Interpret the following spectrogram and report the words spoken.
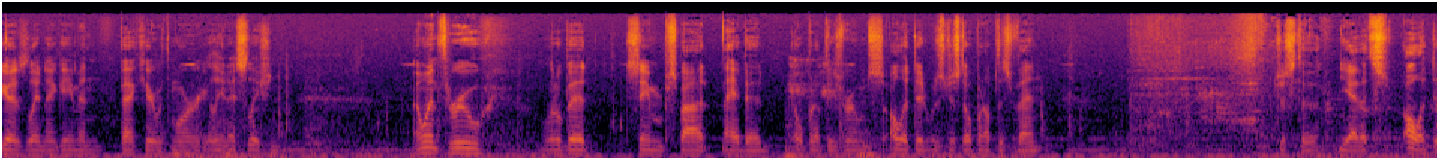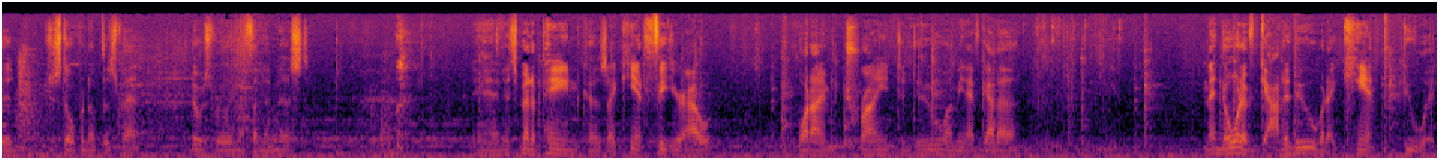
guys, Late Night Gaming, back here with more Alien Isolation. I went through a little bit, same spot, I had to open up these rooms. All it did was just open up this vent. Just to, yeah, that's all it did, just opened up this vent. There was really nothing it missed. And it's been a pain, because I can't figure out what I'm trying to do. I mean, I've got to... I know what I've got to do, but I can't do it,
